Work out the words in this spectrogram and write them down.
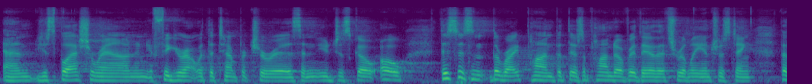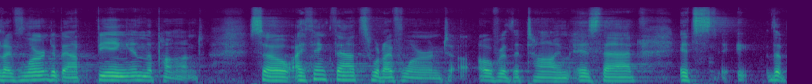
And you splash around and you figure out what the temperature is, and you just go, oh, this isn't the right pond, but there's a pond over there that's really interesting that I've learned about being in the pond. So I think that's what I've learned over the time is that it's the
